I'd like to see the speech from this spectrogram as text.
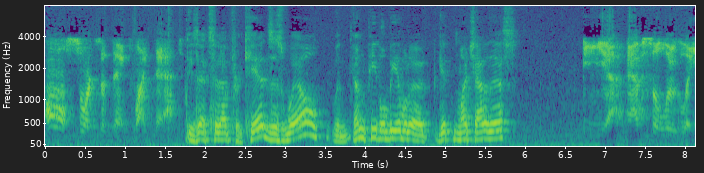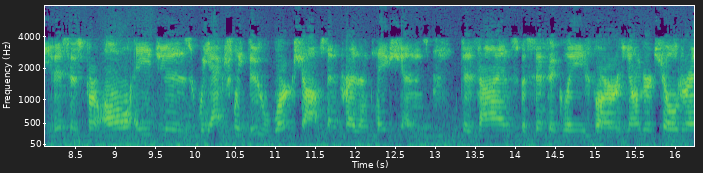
all sorts of things like that. Is that set up for kids as well? Would young people be able to get much out of this? Yeah, absolutely. This is for all ages. We actually do workshops and presentations designed specifically for younger children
